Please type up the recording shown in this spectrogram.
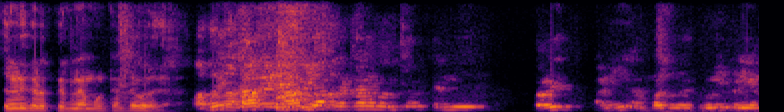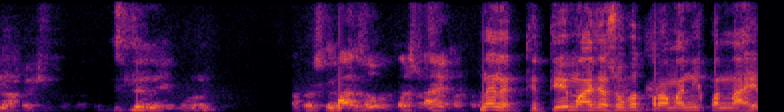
सगळीकडे फिरण्यामुळे त्यांचा वेळ मात्र नाही, काल दादा, काल एक या दिवसात- प्रकारानंतर त्यांनी दलित आणि अंबाजोगाई दोन्हीकडे येणं अपेक्षित होतं. ते दिसले नाही म्हणून हा प्रश्न जो विचारला. प्रश्न आहे तो. नाही नाही ते- ते माझ्यासोबत प्रामाणिकपणा आहेत.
